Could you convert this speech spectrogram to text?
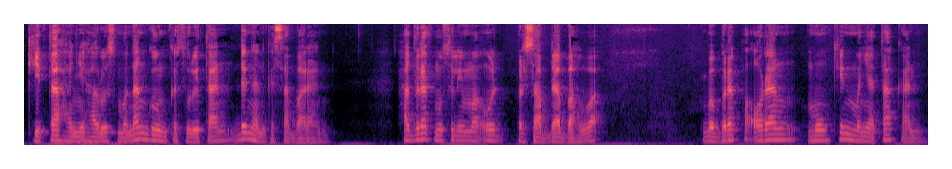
Kita hanya harus menanggung kesulitan dengan kesabaran. Hadrat Muslim Ma'ud bersabda bahwa beberapa orang mungkin menyatakan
